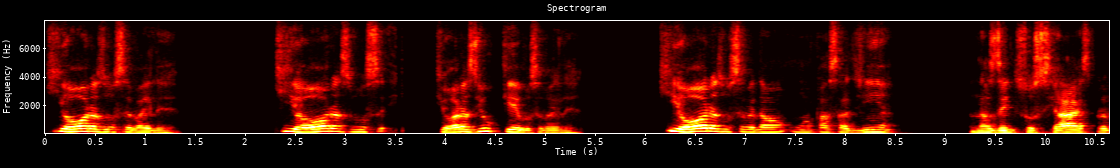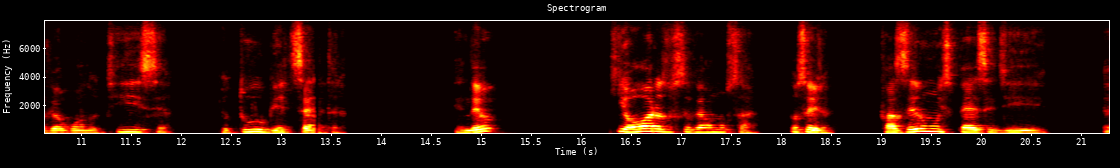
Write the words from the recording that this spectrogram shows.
Que horas você vai ler? Que horas você. Que horas e o que você vai ler? Que horas você vai dar uma passadinha nas redes sociais para ver alguma notícia, YouTube, etc. Entendeu? que horas você vai almoçar. Ou seja, fazer uma espécie de é,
